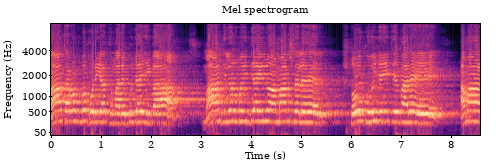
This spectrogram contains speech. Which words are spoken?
মাত আরম্ভ করিয়া তোমারে বুঝাইবা, মার দিলর মধ্যে আইল আমার ছেলের স্ট্রোক হয়ে যাইতে পারে। আমার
